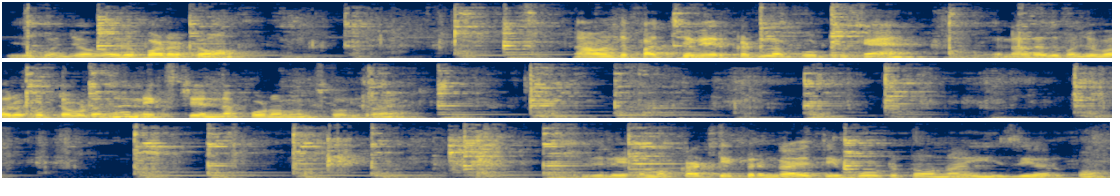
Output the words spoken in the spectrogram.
இது கொஞ்சம் வறுபடட்டும். நான் வந்து பச்சை வேர்க்கடலை போட்டிருக்கேன். அதனால் இது கொஞ்சம் வறுபட்ட உடனே நெக்ஸ்ட் என்ன போடணும்னு சொல்கிறேன் இதுலேயே நம்ம கட்டி பெருங்காயத்தையும் போட்டுட்டோம்னா ஈஸியாக இருக்கும்.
